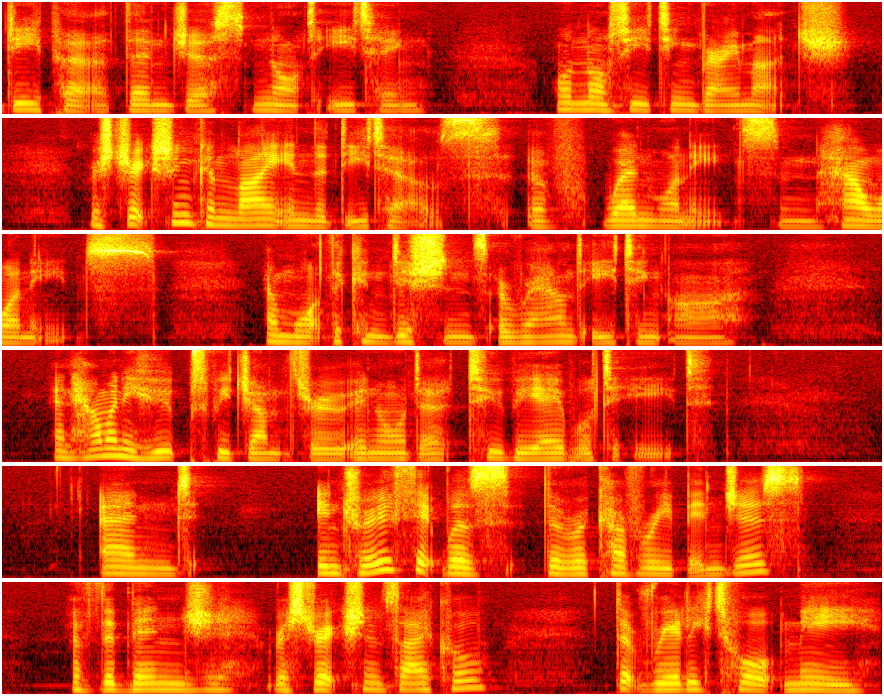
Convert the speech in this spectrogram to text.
deeper than just not eating or not eating very much. Restriction can lie in the details of when one eats and how one eats, and what the conditions around eating are, and how many hoops we jump through in order to be able to eat. And in truth, it was the recovery binges of the binge restriction cycle that really taught me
